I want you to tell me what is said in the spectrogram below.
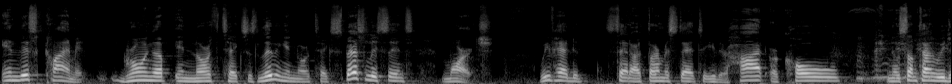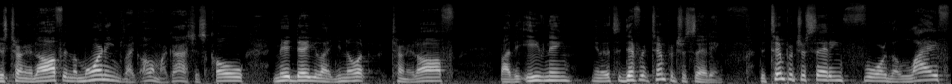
In this climate, growing up in North Texas, living in North Texas, especially since March, we've had to set our thermostat to either hot or cold. You know, sometimes we just turn it off in the morning. It's like, oh my gosh, it's cold. Midday, you're like, you know what? Turn it off. By the evening, you know, it's a different temperature setting. The temperature setting for the life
